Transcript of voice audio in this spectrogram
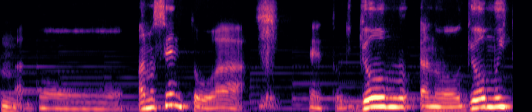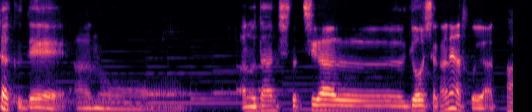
うん。あのーあの銭湯は、えっと、業務、あの、業務委託で、あのーあの団地と違う業者がね、あそこでやってあ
